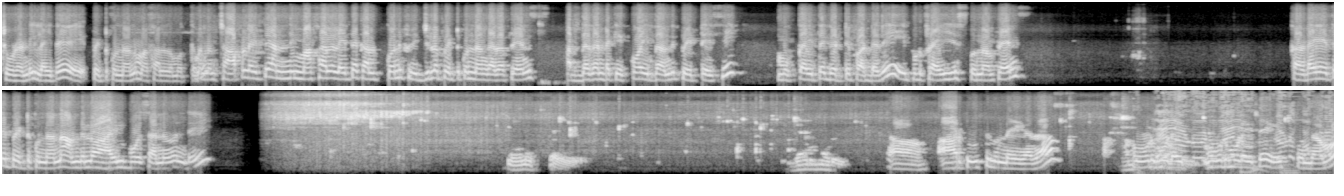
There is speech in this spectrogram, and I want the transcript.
చూడండి ఇలా అయితే పెట్టుకున్నాను మసాలా మొత్తం. మనం చేపలు అయితే అన్ని మసాలాలు అయితే కలుపుకొని ఫ్రిడ్జ్లో పెట్టుకున్నాం కదా ఫ్రెండ్స్. అర్ధ గంటకి ఎక్కువ అవుతుంది పెట్టేసి ముక్క అయితే గట్టి పడ్డది. ఇప్పుడు ఫ్రై చేసుకుందాం ఫ్రెండ్స్. కడాయి అయితే పెట్టుకున్నాను. అందులో ఆయిల్ పోసాను అండి. ఆరు పీసులు ఉన్నాయి కదా. మూడు మూడు మూడు మూడు అయితే వేసుకుందాము.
